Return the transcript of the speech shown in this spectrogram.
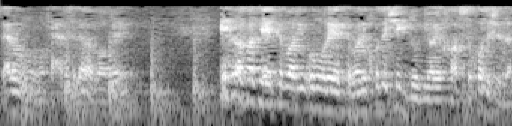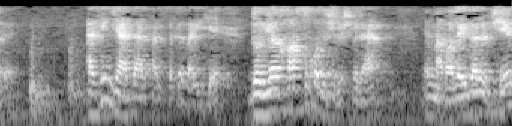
سر امور متأثره و واقع. ادراکات اعتباری امور اعتباری خودش یک دنیای خاص خودش داره. از این جهت در فلسفه برای که دنیای خاص خودش روش بدن این مقاله داره چیه؟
